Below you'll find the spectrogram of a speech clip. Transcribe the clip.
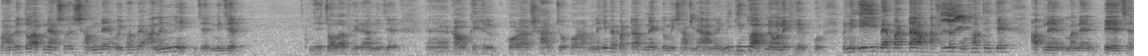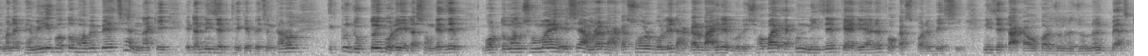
ভাবে তো আপনি আসলে সামনে ওইভাবে আনেননি যে নিজের যে চলাফেরা নিজের কাউকে হেল্প করা সাহায্য করা মানে এই ব্যাপারটা আপনি একদমই সামনে আনেননি কিন্তু আপনি অনেক হেল্পফুল মানে এই ব্যাপারটা আসলে কোথা থেকে আপনি মানে পেয়েছেন? মানে ফ্যামিলিগতভাবে পেয়েছেন নাকি এটা নিজের থেকে পেয়েছেন? কারণ একটু যুক্তই করি এটার সঙ্গে যে বর্তমান সময়ে এসে আমরা ঢাকা শহর বলি, ঢাকার বাইরে বলি, সবাই এখন নিজের ক্যারিয়ারে ফোকাস করে বেশি। নিজের টাকা উপার্জনের জন্য ব্যস্ত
